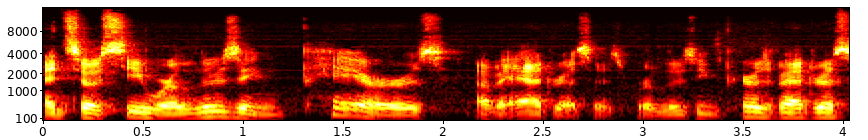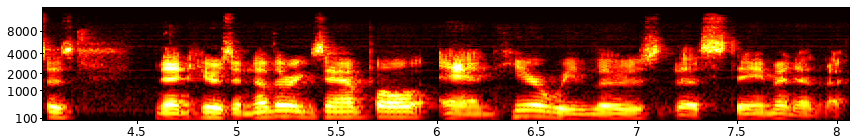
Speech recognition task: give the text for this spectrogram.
And so see, we're losing pairs of addresses. We're losing pairs of addresses. Then here's another example, and here we lose the stamen and the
